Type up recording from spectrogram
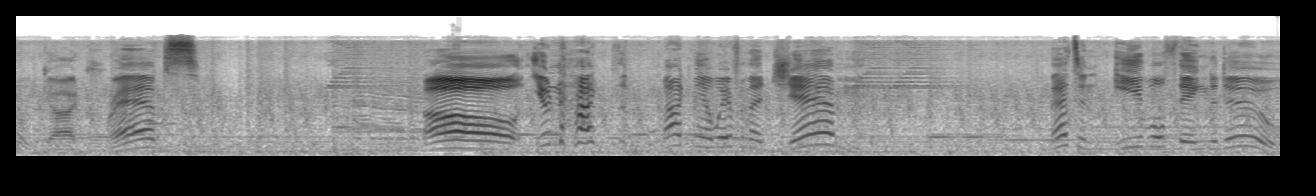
Oh god, crabs? Oh, you knocked, knocked me away from the gem! That's an evil thing to do!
